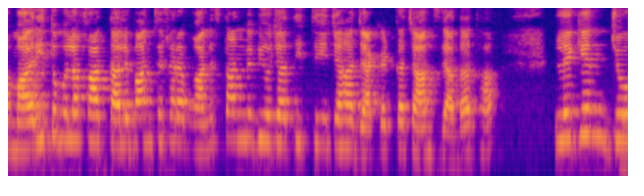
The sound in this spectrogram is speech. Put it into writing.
ہماری تو ملاقات طالبان سے خیر افغانستان میں بھی ہو جاتی تھی، جہاں جیکٹ کا چانس زیادہ تھا۔ لیکن جو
